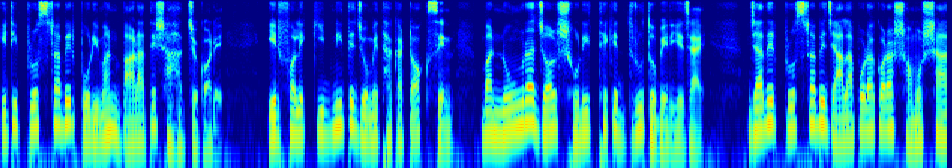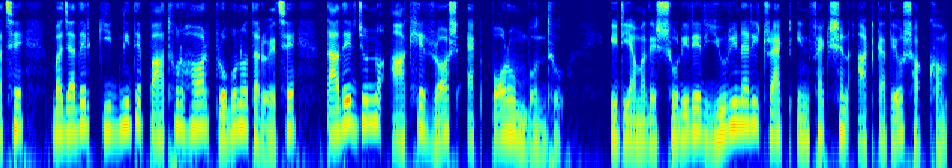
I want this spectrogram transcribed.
এটি প্রস্রাবের পরিমাণ বাড়াতে সাহায্য করে। এর ফলে কিডনিতে জমে থাকা টক্সিন বা নোংরা জল শরীর থেকে দ্রুত বেরিয়ে যায়। যাদের প্রস্রাবে জ্বালাপোড়া করার সমস্যা আছে বা যাদের কিডনিতে পাথর হওয়ার প্রবণতা রয়েছে, তাদের জন্য আখের রস এক পরম বন্ধু। এটি আমাদের শরীরের ইউরিনারি ট্র্যাক্ট ইনফেকশন আটকাতেও সক্ষম।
